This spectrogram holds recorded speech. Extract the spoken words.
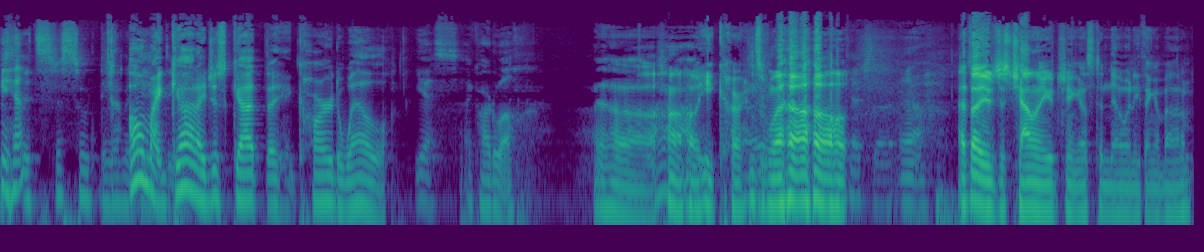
Yeah. It's just so damn. oh my addicting. god! I just got the card well. yes, I card well. Oh, oh. he cards well. Catch that. Yeah. I thought he was just challenging us to know anything about him.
